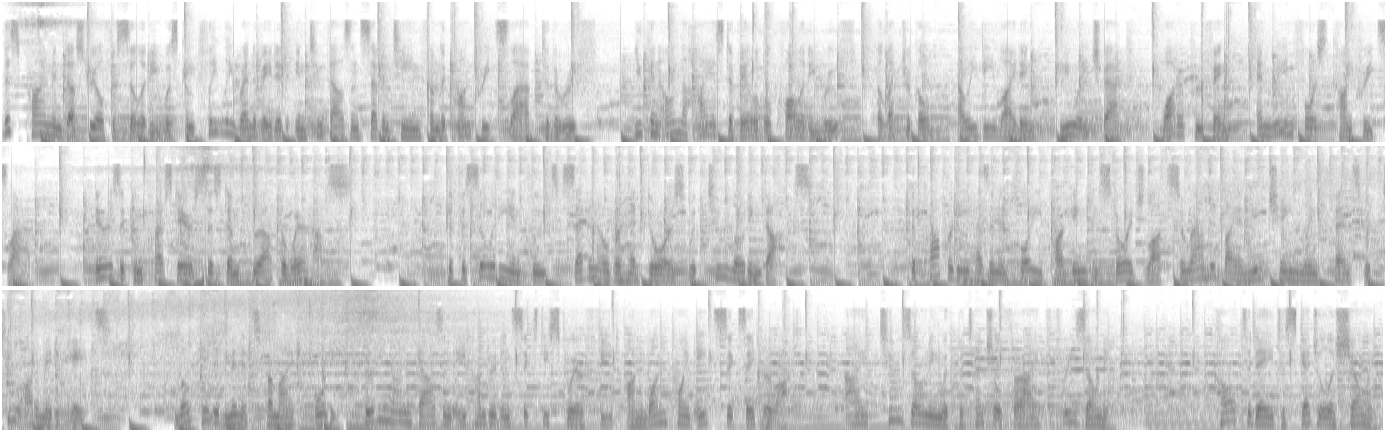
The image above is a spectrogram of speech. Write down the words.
This prime industrial facility was completely renovated in 2017 from the concrete slab to the roof. You can own the highest available quality roof, electrical, LED lighting, new HVAC, waterproofing, and reinforced concrete slab. There is a compressed air system throughout the warehouse. The facility includes seven overhead doors with two loading docks. The property has an employee parking and storage lot surrounded by a new chain link fence with two automated gates. Located minutes from I-40, 39,860 square feet on 1.86 acre lot. I-2 zoning with potential for I-3 zoning. Call today to schedule a showing.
